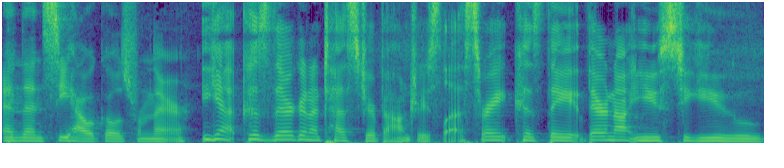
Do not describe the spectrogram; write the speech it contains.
and then see how it goes from there. Yeah, because they're gonna test your boundaries less, right? Because they they're not used to you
